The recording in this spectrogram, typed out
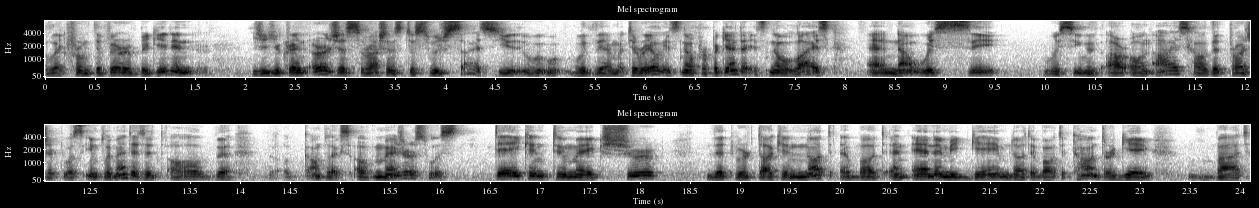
like from the very beginning, Ukraine urges Russians to switch sides with their material. It's no propaganda, it's no lies, and now we see we see with our own eyes how that project was implemented and all the complex of measures was taken to make sure that we're talking not about an enemy game, not about a counter game, but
